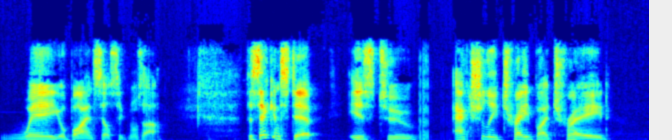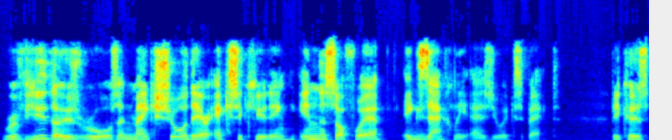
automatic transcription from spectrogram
where your buy and sell signals are. The second step is to actually trade by trade review those rules and make sure they're executing in the software exactly as you expect. Because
